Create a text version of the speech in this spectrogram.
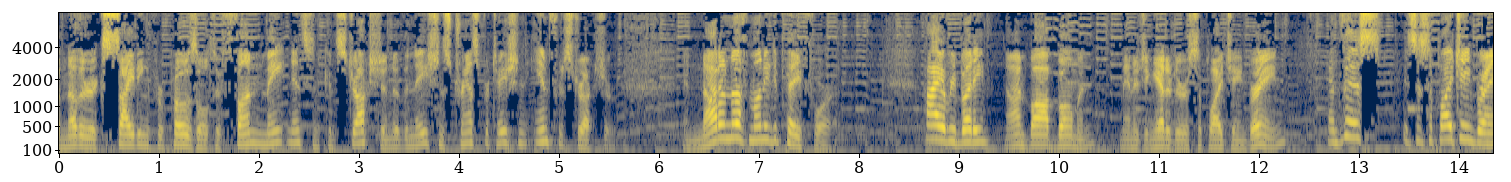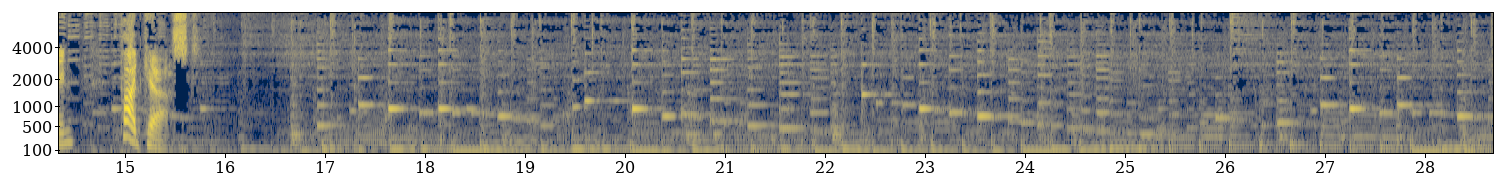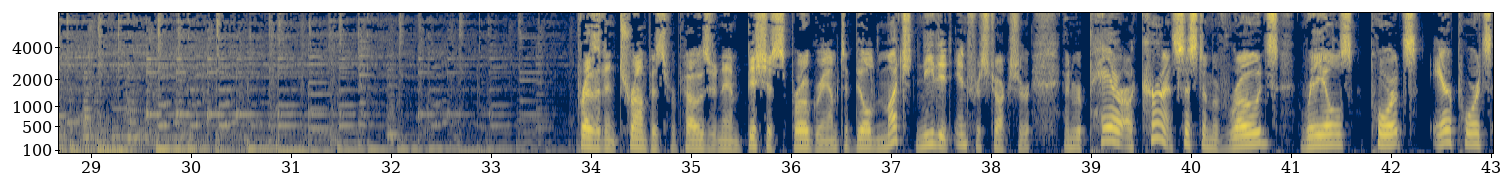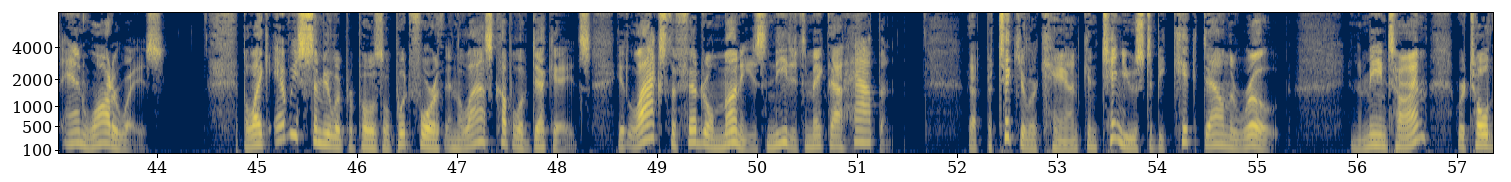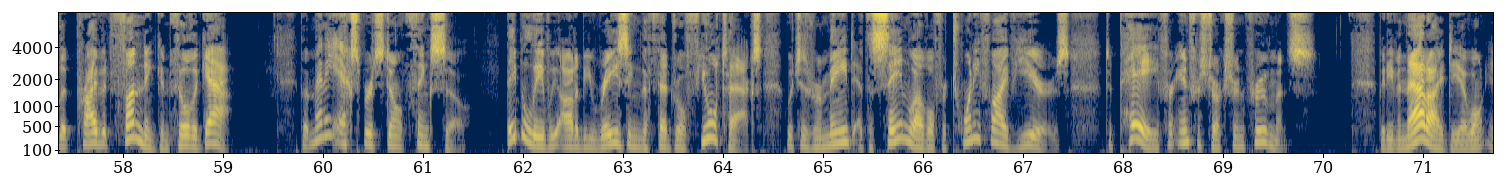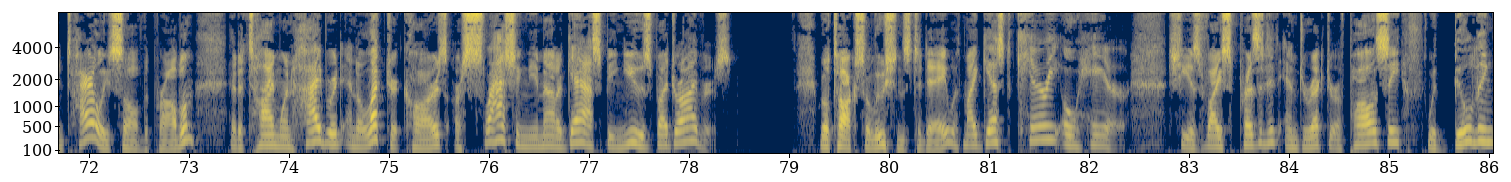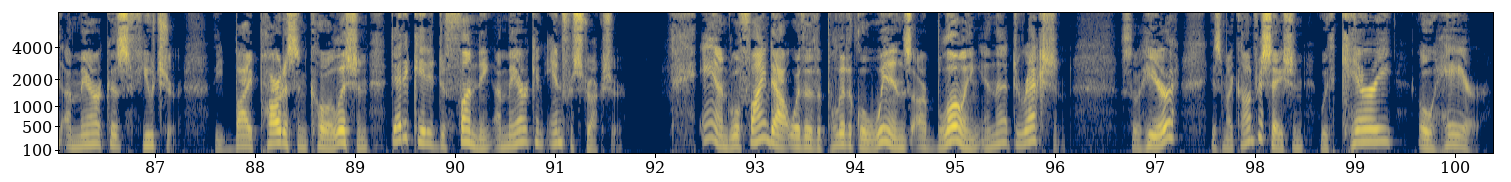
Another exciting proposal to fund maintenance and construction of the nation's transportation infrastructure, and not enough money to pay for it. Hi, everybody. I'm Bob Bowman, managing editor of Supply Chain Brain, and this is the Supply Chain Brain podcast. President Trump has proposed an ambitious program to build much needed infrastructure and repair our current system of roads, rails, ports, airports, and waterways. But like every similar proposal put forth in the last couple of decades, it lacks the federal monies needed to make that happen. That particular can continues to be kicked down the road. In the meantime, we're told that private funding can fill the gap. But many experts don't think so. They believe we ought to be raising the federal fuel tax, which has remained at the same level for 25 years, to pay for infrastructure improvements. But even that idea won't entirely solve the problem at a time when hybrid and electric cars are slashing the amount of gas being used by drivers. We'll talk solutions today with my guest, Carrie O'Hare. She is Vice President and Director of Policy with Building America's Future, the bipartisan coalition dedicated to funding American infrastructure. And we'll find out whether the political winds are blowing in that direction. So here is my conversation with Carrie O'Hare.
